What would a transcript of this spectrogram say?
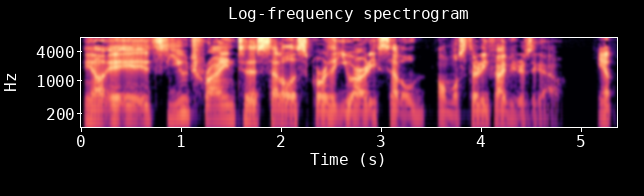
You know, it, it's you trying to settle a score that you already settled almost 35 years ago. Yep.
